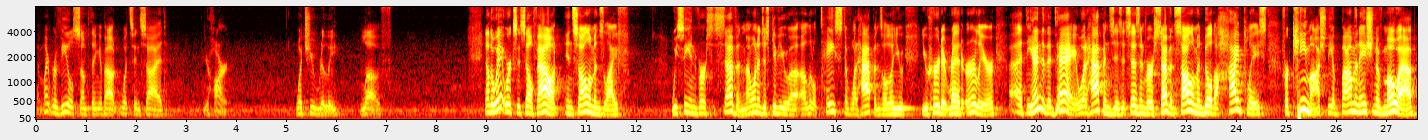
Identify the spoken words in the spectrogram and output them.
That might reveal something about what's inside your heart, what you really love. Now, the way it works itself out in Solomon's life we see in verse 7. I want to just give you a, a, little taste of what happens, although you, you heard it read earlier. At the end of the day, what happens is it says in verse 7 Solomon built a high place for Chemosh, the abomination of Moab,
